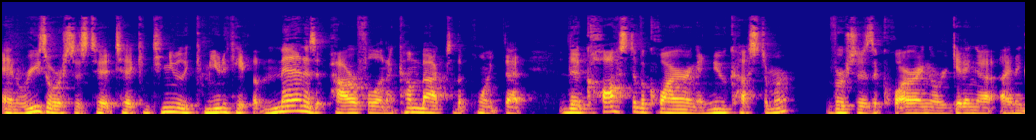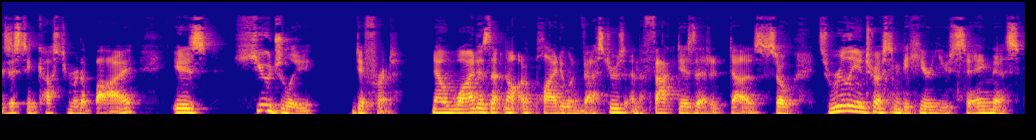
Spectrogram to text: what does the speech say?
and resources to, to continually communicate, but man, is it powerful. And I come back to the point that the cost of acquiring a new customer versus acquiring or getting a, an existing customer to buy is hugely different. Now, why does that not apply to investors? And the fact is that it does. So it's really interesting to hear you saying this.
